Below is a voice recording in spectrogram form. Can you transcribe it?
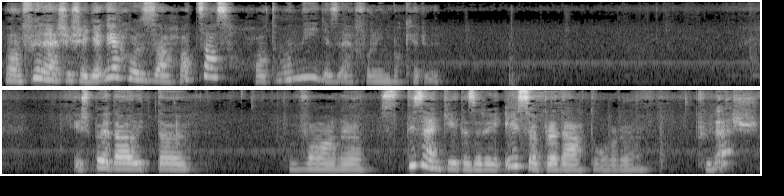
Van füles és egy egér hozzá, 664 ezer forintba kerül. És például itt van uh, 12 ezer Acer Predator füles,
